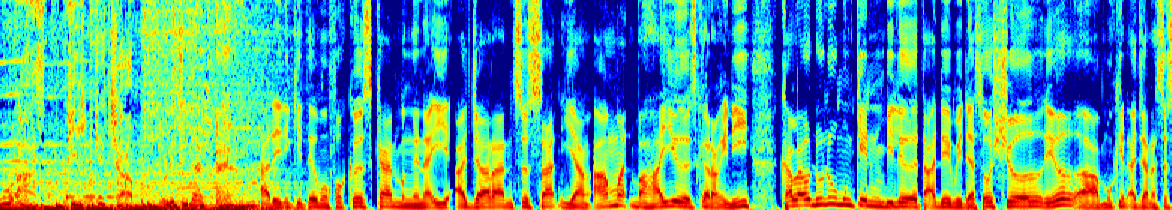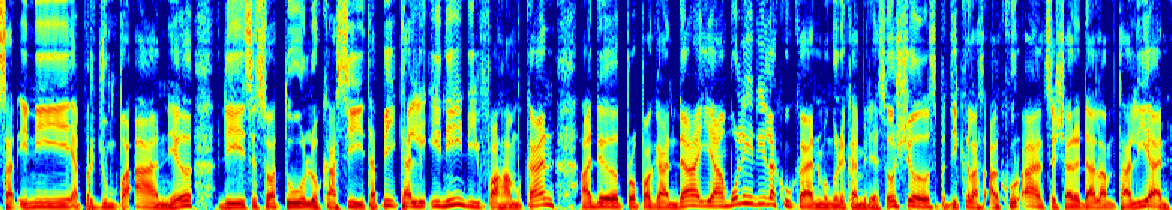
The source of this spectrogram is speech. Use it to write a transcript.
Muaz di Catch Up Bulletin FM. Hari ini kita memfokuskan mengenai ajaran sesat yang amat bahaya sekarang ini. Kalau dulu mungkin bila tak ada media sosial sosial ya uh, mungkin ajaran sesat ini perjumpaan ya di sesuatu lokasi. Tapi kali ini difahamkan ada propaganda yang boleh dilakukan menggunakan media sosial seperti kelas al-Quran secara dalam talian.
